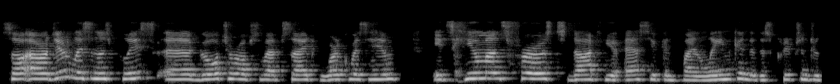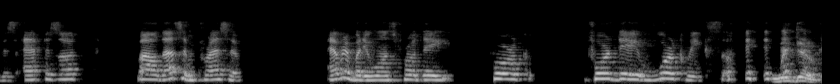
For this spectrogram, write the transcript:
So, our dear listeners, please uh, go to Rob's website, work with him. It's humansfirst.us. You can find link in the description to this episode. Wow, that's impressive. Everybody wants four day four four day work week. So we do.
